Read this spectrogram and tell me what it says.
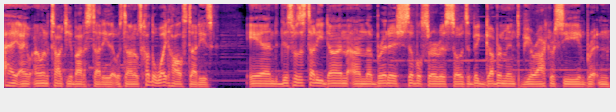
I, I, I want to talk to you about a study that was done. It was called the Whitehall Studies. And this was a study done on the British civil service. So it's a big government bureaucracy in Britain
